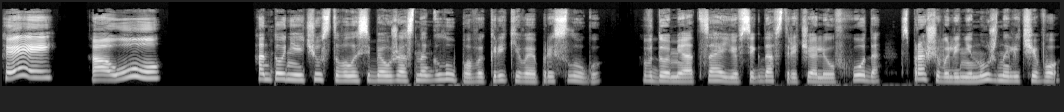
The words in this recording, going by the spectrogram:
«Эй! Ау!» Антония чувствовала себя ужасно глупо, выкрикивая прислугу. В доме отца ее всегда встречали у входа, спрашивали, не нужно ли чего.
